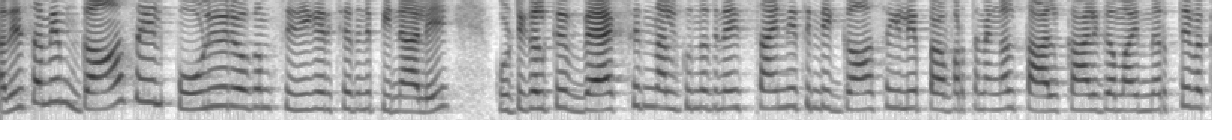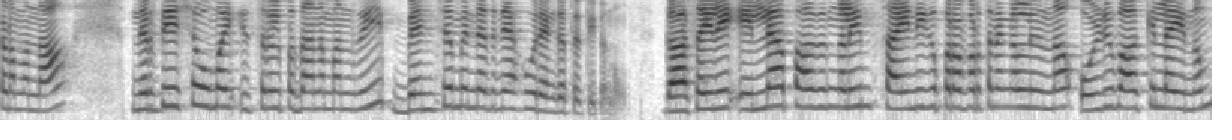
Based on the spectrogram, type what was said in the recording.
അതേസമയം ഗാസയിൽ പോളിയോ രോഗം സ്ഥിരീകരിച്ചതിന് പിന്നാലെ കുട്ടികൾക്ക് വാക്സിൻ നൽകുന്നതിനായി സൈന്യത്തിന്റെ ഗാസയിലെ പ്രവർത്തനങ്ങൾ താൽക്കാലികമായി നിർത്തിവെക്കണമെന്ന നിർദ്ദേശവുമായി ഇസ്രായേൽ പ്രധാനമന്ത്രി ബെഞ്ചമിൻ നെതന്യാഹു രംഗത്തെത്തിയിരുന്നു. ഗാസയിലെ എല്ലാ ഭാഗങ്ങളെയും സൈനിക പ്രവർത്തനങ്ങളിൽ നിന്ന് ഒഴിവാക്കില്ല എന്നും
